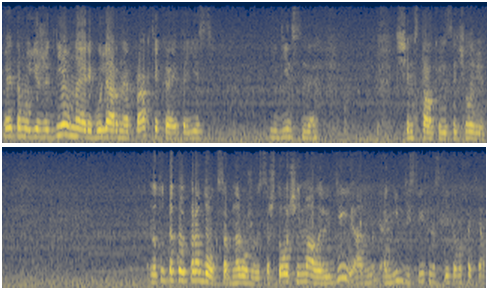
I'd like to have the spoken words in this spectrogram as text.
Поэтому ежедневная регулярная практика это есть единственное, с чем сталкивается человек. Но тут такой парадокс обнаруживается, что очень мало людей, они в действительности этого хотят.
